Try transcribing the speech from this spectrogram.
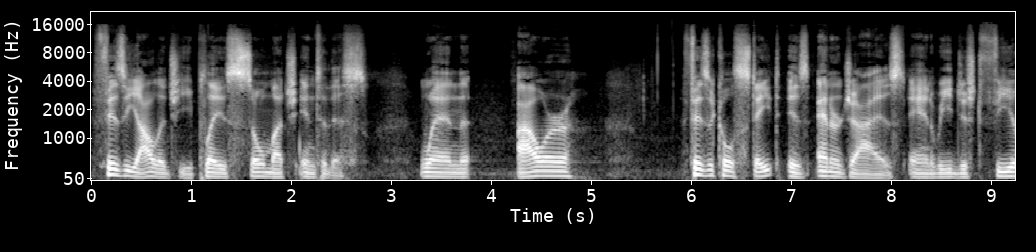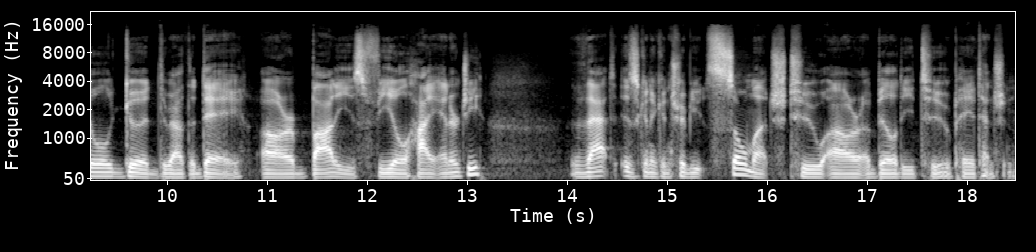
physiology plays so much into this. When our physical state is energized and we just feel good throughout the day, our bodies feel high energy that is going to contribute so much to our ability to pay attention.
